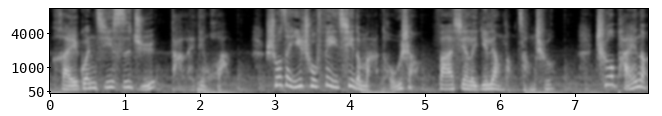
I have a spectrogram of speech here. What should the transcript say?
海关缉私局打来电话，说在一处废弃的码头上发现了一辆冷藏车，车牌呢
